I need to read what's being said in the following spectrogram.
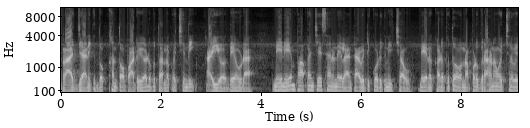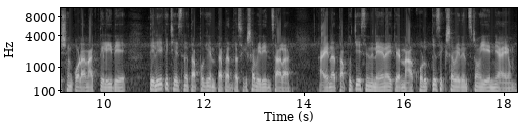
రాజ్యానికి దుఃఖంతో పాటు ఏడుపు తన్నుకొచ్చింది. అయ్యో దేవుడా నేనేం పాపం చేశానని ఇలాంటి అవిటి కొడుకునిచ్చావు? నేను కడుపుతో ఉన్నప్పుడు గ్రహణం వచ్చిన విషయం కూడా నాకు తెలియదే. తెలియక చేసిన తప్పుకి ఇంత పెద్ద శిక్ష విధించాలా? అయినా తప్పు చేసింది నేనైతే నా కొడుక్కి శిక్ష విధించడం ఏ న్యాయం?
